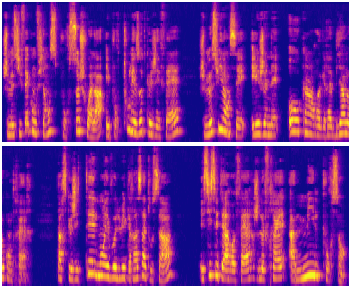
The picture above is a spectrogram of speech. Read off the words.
Je me suis fait confiance pour ce choix-là et pour tous les autres que j'ai faits. Je me suis lancée et je n'ai aucun regret, bien au contraire. Parce que j'ai tellement évolué grâce à tout ça, et si c'était à refaire, je le ferais à 1000%.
